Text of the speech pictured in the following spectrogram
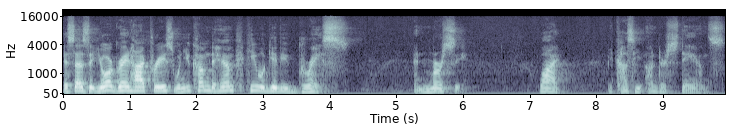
It says that your great high priest, when you come to Him, He will give you grace and mercy. Why? Because He understands.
